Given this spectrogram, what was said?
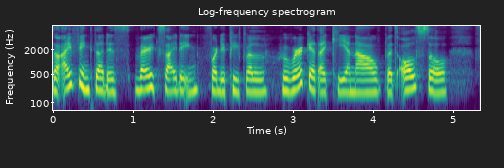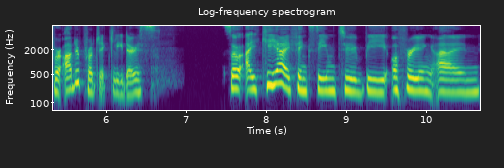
So I think that is very exciting for the people who work at IKEA now, but also for other project leaders. So IKEA, I think, seem to be offering an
